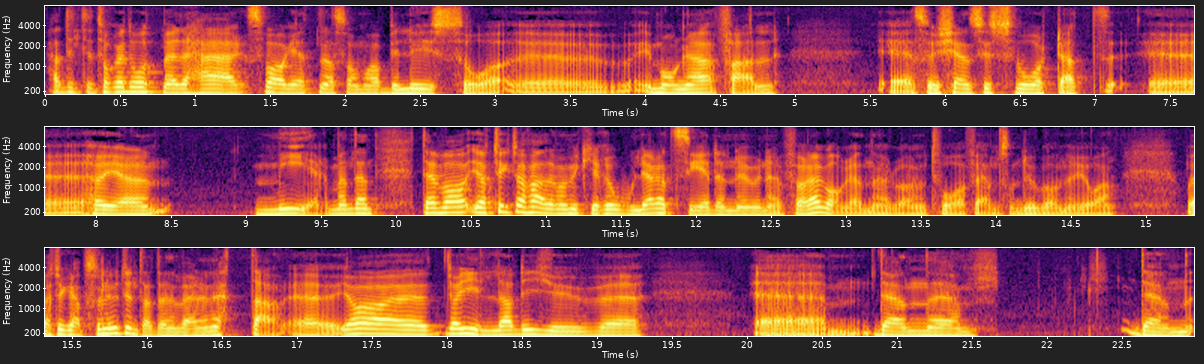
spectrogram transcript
Hade inte tagit åt mig de här svagheterna som har belysts så eh, i många fall. Eh, så det känns ju svårt att eh, höja den mer. Men den, den var, jag tyckte i alla fall det var mycket roligare att se den nu än förra gången. När jag gav den 2 av 5 som du gav nu Johan. Och jag tycker absolut inte att den är värd en etta. Eh, jag, jag gillade ju eh, eh, den... Eh, den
